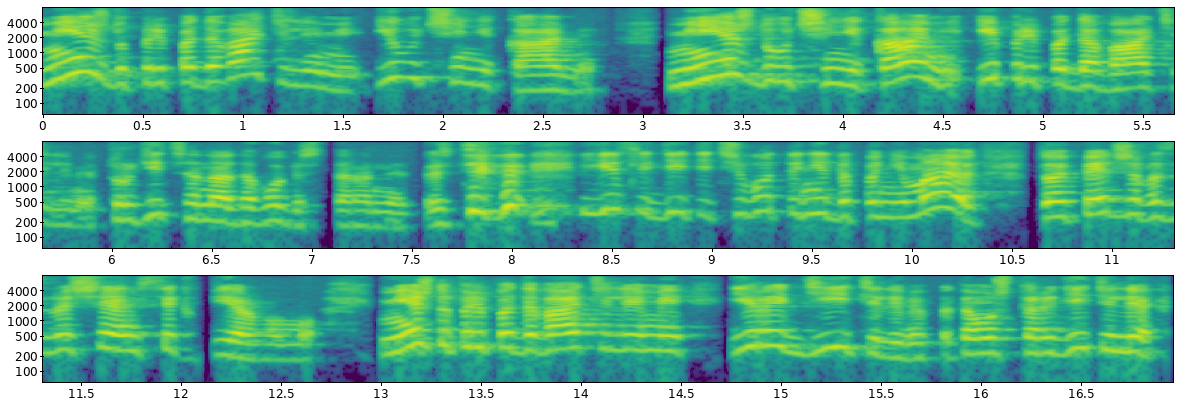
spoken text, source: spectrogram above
между преподавателями и учениками, между учениками и преподавателями. Трудиться надо в обе стороны. То есть если дети чего-то недопонимают, то опять же возвращаемся к первому. Между преподавателями и родителями, потому что родители,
